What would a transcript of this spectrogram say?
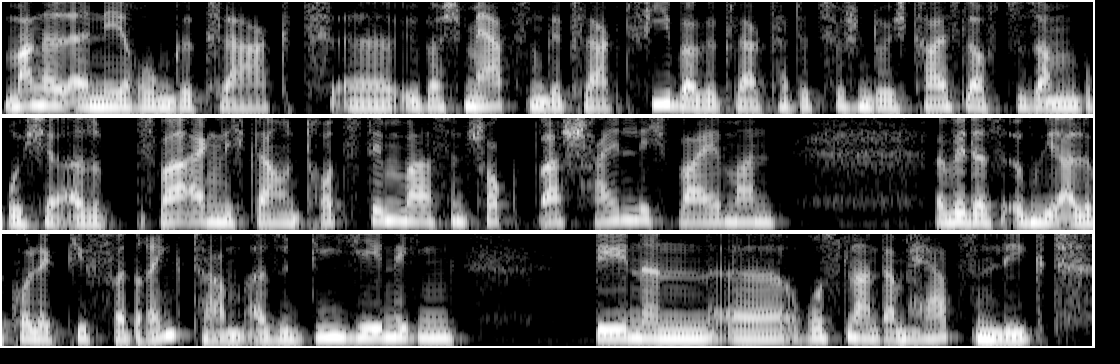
Mangelernährung geklagt, äh, über Schmerzen geklagt, Fieber geklagt, hatte zwischendurch Kreislaufzusammenbrüche. Also es war eigentlich klar und trotzdem war es ein Schock, wahrscheinlich, weil man weil wir das irgendwie alle kollektiv verdrängt haben. Also diejenigen, denen äh, Russland am Herzen liegt,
